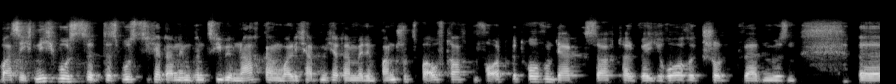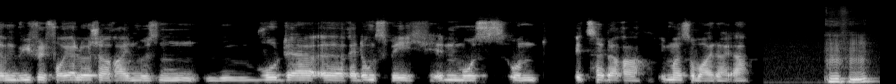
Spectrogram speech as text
was ich nicht wusste, das wusste ich ja dann im Prinzip im Nachgang, weil ich hatte mich ja dann mit dem Brandschutzbeauftragten vor Ort getroffen. Der hat gesagt, halt, welche Rohre geschüttet werden müssen, ähm, wie viel Feuerlöscher rein müssen, wo der äh, Rettungsweg hin muss und etc. Immer so weiter, ja. Mhm.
